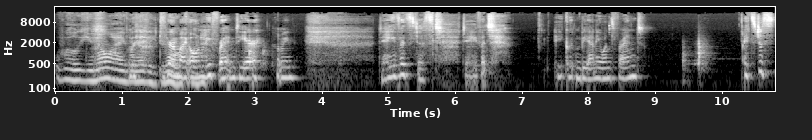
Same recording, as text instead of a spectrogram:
Well, you know I rarely drink. You're my only friend here. I mean, David's just David. He couldn't be anyone's friend. It's just,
